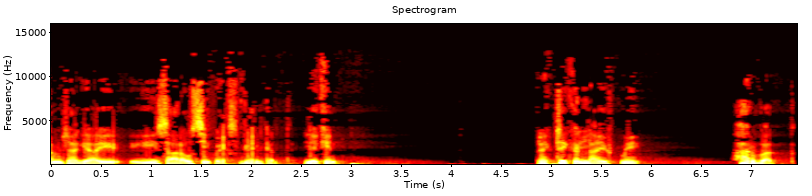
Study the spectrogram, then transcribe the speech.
سمجھا گیا یہ سارا اسی کو ایکسپلین کرتے لیکن پریکٹیکل لائف میں ہر وقت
